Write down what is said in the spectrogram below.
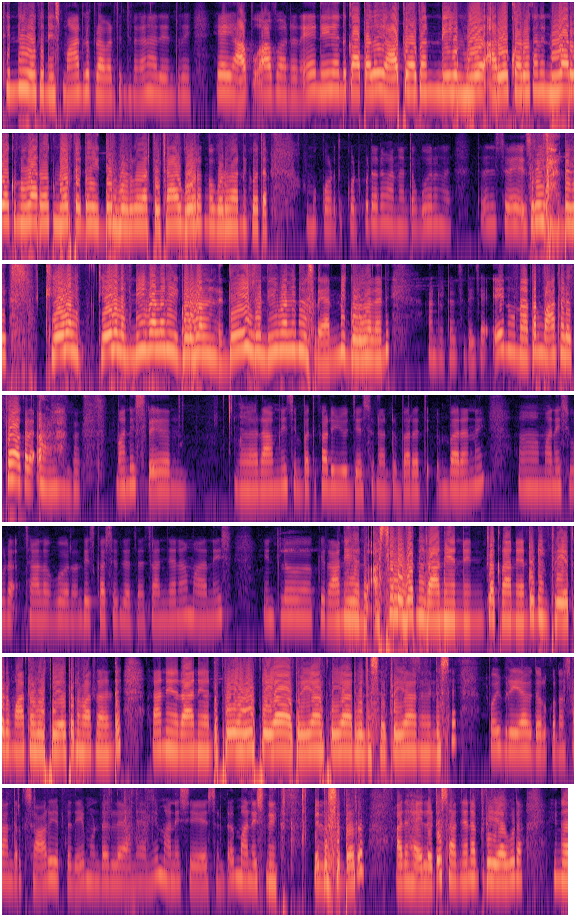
తిన్నా ఓకే నేను స్మార్ట్గా ప్రవర్తించిన కానీ అది ఎంత ఏ ఆపు ఆపు అంటాను ఏ నేను ఎందుకు ఆపాలి? ఆపు ఆపు అంటే నీకు నువ్వు అరవకు అరవకని నువ్వు అరవకు నువ్వు అరవకు నువ్వు పెద్ద ఇద్దరు గొడవ చాలా ఘోరంగా గొడవానికి పోతారు అమ్మ కొడుతు కొట్టుకుంటానే అన్నంత ఘోరంగా. తర్వాత శ్రీ శ్రీ అంటది కేవలం కేవలం నీ వల్లనే ఈ గొడవలని డైలీ నీ వల్లనే వస్తున్నాయి అన్ని గొడవలని అంటుంటాను శ్రీజ. ఏ నువ్వు నాతో మాట్లాడకపో అక్కడ అంటారు. మనీ శ్రీ రామ్ని సింపతి కార్డు యూజ్ చేస్తున్నట్టు భరత్ భరణి మనీష్ కూడా చాలా ఘోరం డిస్కషన్ జరుగుతుంది సంజన మనీష్ ఇంట్లోకి రానియను. అస్సలు ఎవరిని రానియను నేను ఇంట్లోకి రాని అంటే నేను ప్రియతో మాట్లాడు ప్రియతో మాట్లాడంటే రాని రాని అంటే ప్రియ ఓ ప్రియా ప్రియా ప్రియా అని పిలుస్తారు ప్రియా అని పిలిస్తే పోయి ప్రియా వదులుకొని వస్తే అందరికి సారీ చెప్తుంది ఏమి ఉండదులే అని అని మనిషి చేస్తుంటారు మనిషిని పిలుస్తుంటారు. అది హైలైట్. సంజన ప్రియ కూడా ఇంకా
